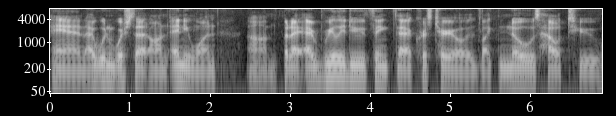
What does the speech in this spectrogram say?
and I wouldn't wish that on anyone. Um, but I, I really do think that Chris Terrio like knows how to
